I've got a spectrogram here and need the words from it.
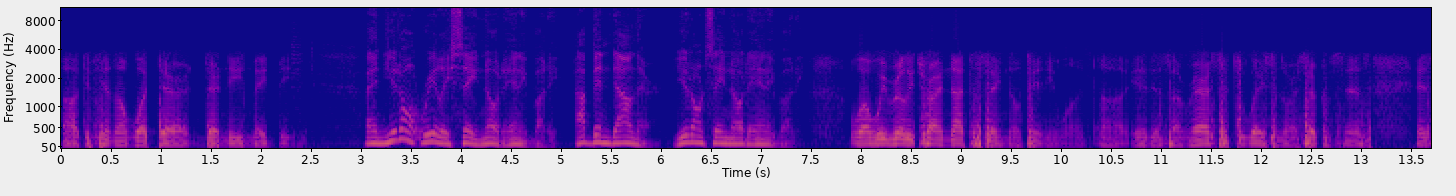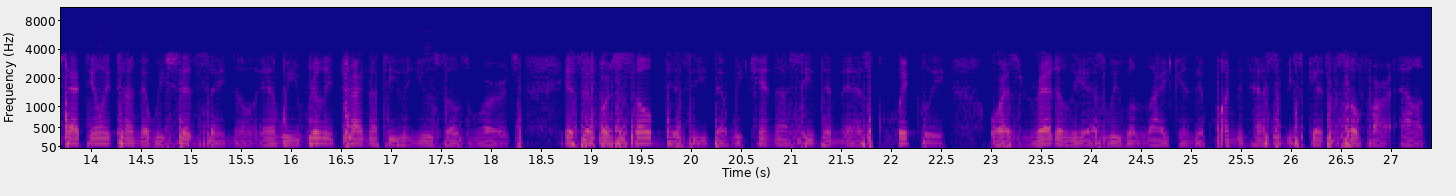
uh, depending on what their their need may be. And you don't really say no to anybody. I've been down there. You don't say no to anybody. Well, we really try not to say no to anyone. Uh, it is a rare situation or a circumstance. And in fact, the only time that we should say no, and we really try not to even use those words, is if we're so busy that we cannot see them as quickly or as readily as we would like, and the appointment has to be scheduled so far out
